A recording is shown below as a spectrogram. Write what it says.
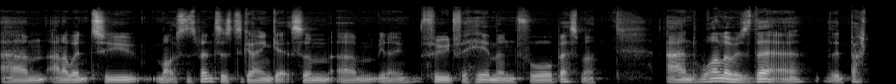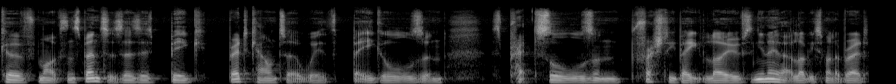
Um, and I went to Marks and Spencer's to go and get some, um, you know, food for him and for Besma. And while I was there, the back of Marks and Spencer's, there's this big bread counter with bagels and pretzels and freshly baked loaves, and you know that lovely smell of bread.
